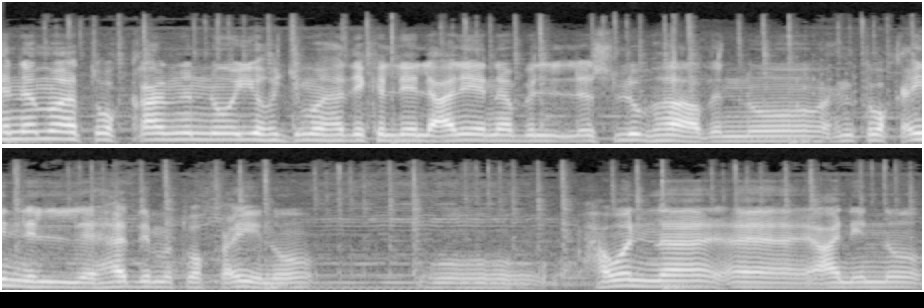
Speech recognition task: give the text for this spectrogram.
إحنا ما توقعنا إنه يهجموا هذيك الليل علينا بالأسلوب هذا إنه إحنا متوقعين هذا متوقعينه. وحاولنا آه، يعني إنه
